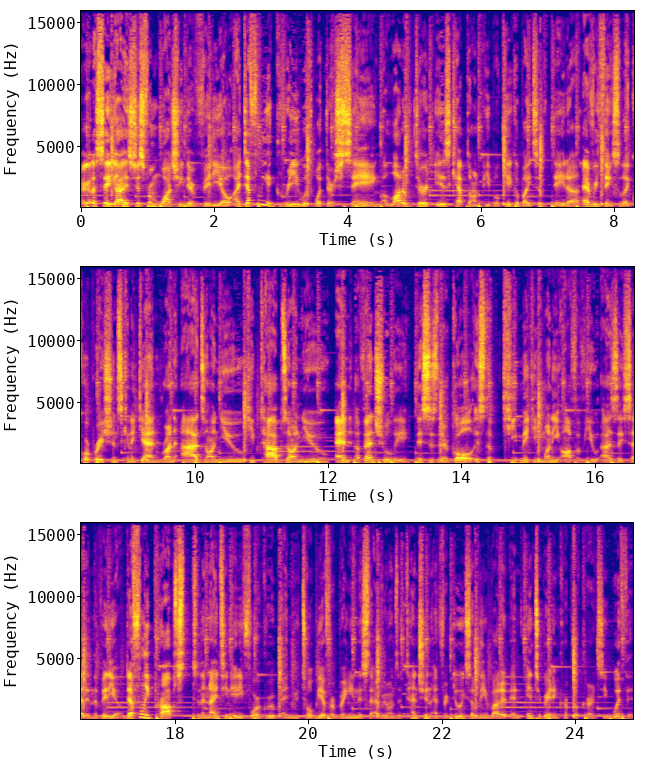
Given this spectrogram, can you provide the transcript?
I gotta say guys, just from watching their video, I definitely agree with what they're saying. A lot of dirt is kept on people, gigabytes of data, everything so that corporations can again run ads on you, keep tabs on you, and eventually, this is their goal, is to keep making money off of you as they said in the video. Definitely props to the 1984 group and Utopia for bringing this to everyone's attention and for doing something about it and integrating cryptocurrency with it.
